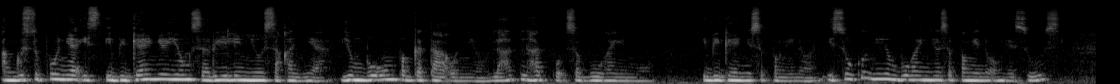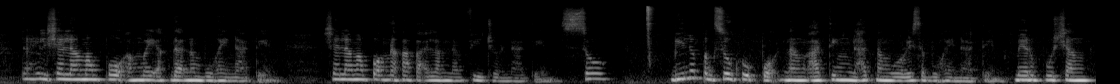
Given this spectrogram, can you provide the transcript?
ang gusto po niya is ibigay niyo yung sarili niyo sa Kanya, yung buong pagkatao niyo, lahat-lahat po sa buhay mo, ibigay niyo sa Panginoon. Isuko niyo yung buhay niyo sa Panginoong Jesus dahil siya lamang po ang may akda ng buhay natin. Siya lamang po ang nakakaalam ng future natin. So, bilang pagsuko po ng ating lahat ng worry sa buhay natin, meron po siyang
